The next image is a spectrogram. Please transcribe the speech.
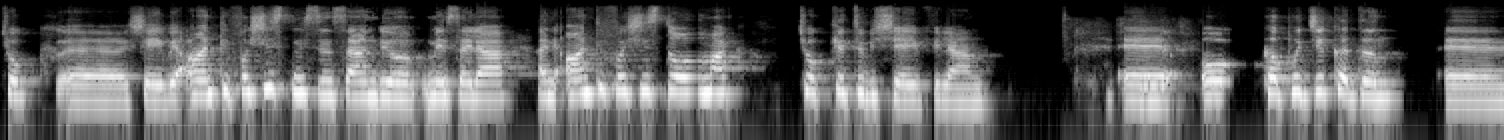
çok e, şey ve antifaşist misin sen diyor mesela. Hani antifaşist olmak çok kötü bir şey filan. E, o kapıcı kadın e,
